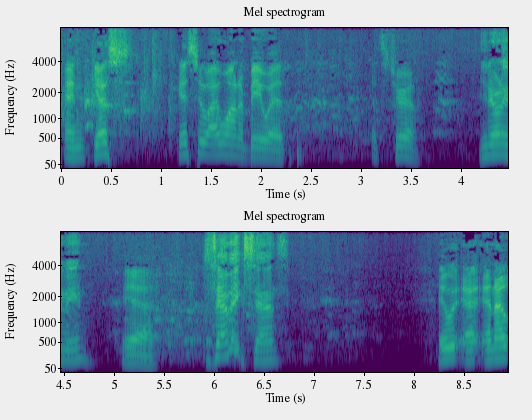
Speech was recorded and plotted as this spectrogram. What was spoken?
And guess guess who I want to be with? That's true. You know what I mean? Yeah. Does that make sense? It, and I,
